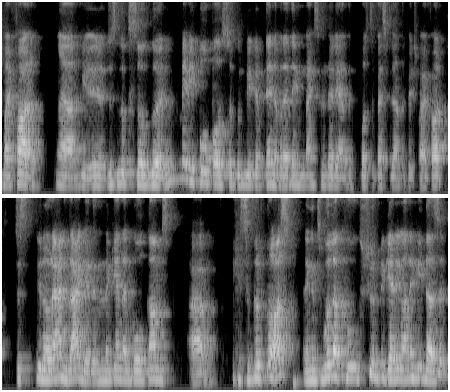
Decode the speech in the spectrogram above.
by far uh, just looks so good. Maybe Pope also could be a contender, but I think Maximin really was the best player on the pitch by far. Just you know ran ragged, and again that goal comes. Um, it's a good cross. I think it's Willock who should be getting on it. He does it.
